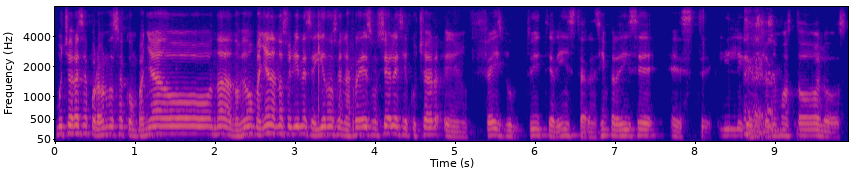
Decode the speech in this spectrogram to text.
Muchas gracias por habernos acompañado. Nada, nos vemos mañana. No se olviden de seguirnos en las redes sociales y escuchar en Facebook, Twitter, Instagram. Siempre dice este, Lili que tenemos todos los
